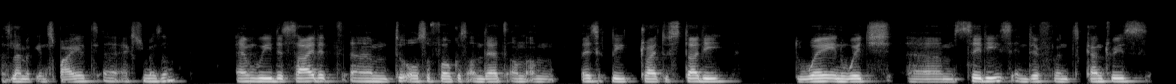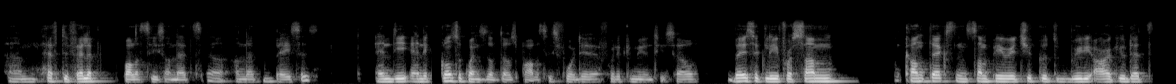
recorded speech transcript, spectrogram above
Islamic inspired uh, extremism. And we decided um, to also focus on that, on, on basically try to study the way in which um, cities in different countries um, have developed policies on that uh, on that basis, and the and the consequences of those policies for the for the community. So basically, for some context and some periods, you could really argue that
